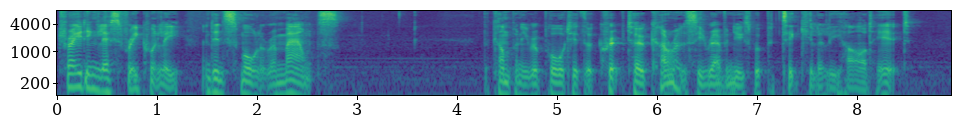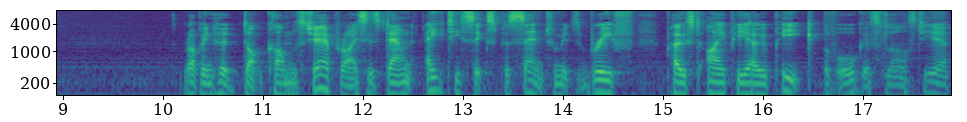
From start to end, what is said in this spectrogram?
trading less frequently and in smaller amounts. The company reported that cryptocurrency revenues were particularly hard hit. Robinhood.com's share price is down 86% from its brief post IPO peak of August last year.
